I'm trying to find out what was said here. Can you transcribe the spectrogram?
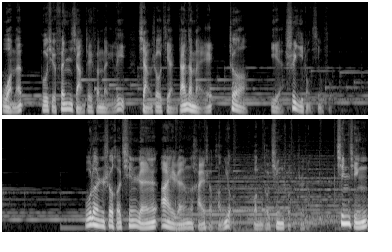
我们不去分享这份美丽，享受简单的美？这也是一种幸福。无论是和亲人、爱人还是朋友，我们都清楚的知道，亲情、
